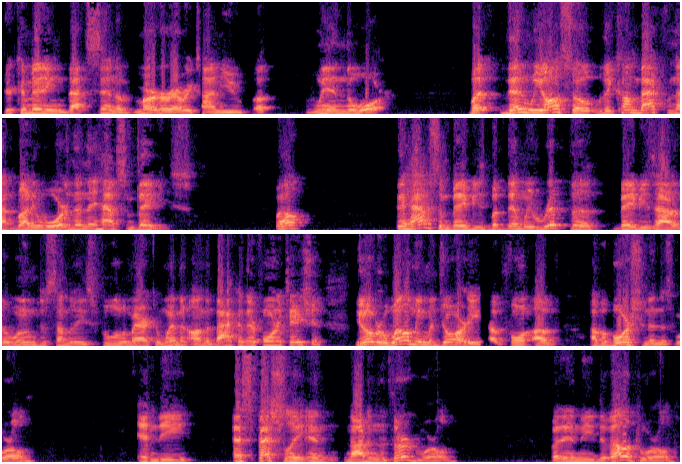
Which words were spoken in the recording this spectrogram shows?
you're committing that sin of murder every time you uh, win the war. But then we also they come back from that bloody war and then they have some babies. Well, they have some babies, but then we rip the babies out of the wombs of some of these fool American women on the back of their fornication. The overwhelming majority of of of abortion in this world, in the especially in not in the third world, but in the developed world,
